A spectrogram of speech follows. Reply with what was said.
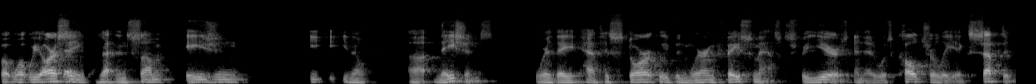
but what we are seeing is that in some Asian, you know, uh, nations where they have historically been wearing face masks for years and it was culturally accepted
